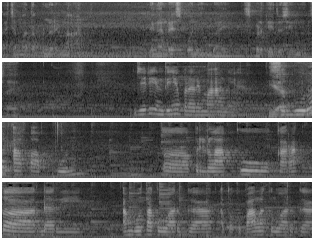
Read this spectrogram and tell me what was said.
kacamata penerimaan dengan respon yang baik seperti itu sih menurut saya jadi intinya penerimaan ya, ya seburuk benar. apa pun uh, perilaku karakter dari anggota keluarga atau kepala keluarga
